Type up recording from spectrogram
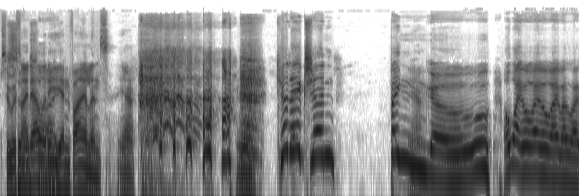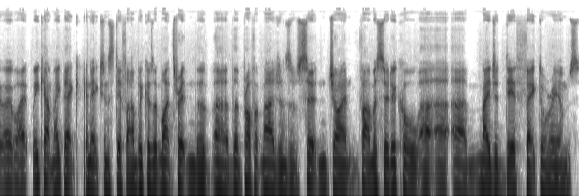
suicidality suicide. and violence. Yeah, yeah. Connection. Bingo! Oh wait, wait, wait, wait, wait, wait, wait, wait! We can't make that connection, Stefan, because it might threaten the uh, the profit margins of certain giant pharmaceutical uh, uh, uh, major death factoriums.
